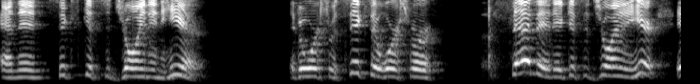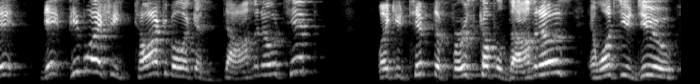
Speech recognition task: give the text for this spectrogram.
And then 6 gets to join in here. If it works for 6, it works for 7. It gets to join in here. It, it People actually talk about like a domino tip. Like you tip the first couple dominoes, and once you do,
